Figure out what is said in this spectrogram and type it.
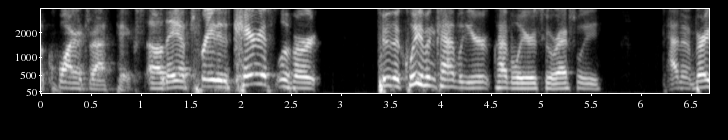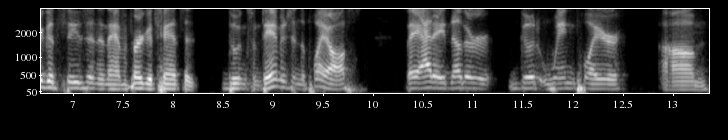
acquire draft picks. Uh, they have traded Caris LeVert to the Cleveland Cavalier, Cavaliers, who are actually having a very good season and they have a very good chance at doing some damage in the playoffs. So they add another good wing player. Um,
